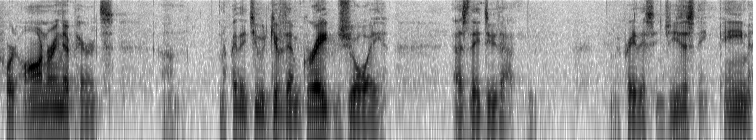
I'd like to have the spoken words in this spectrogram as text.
toward honoring their parents. Um, I pray that you would give them great joy as they do that. And we pray this in Jesus' name. Amen.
